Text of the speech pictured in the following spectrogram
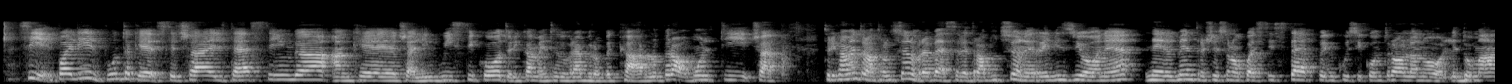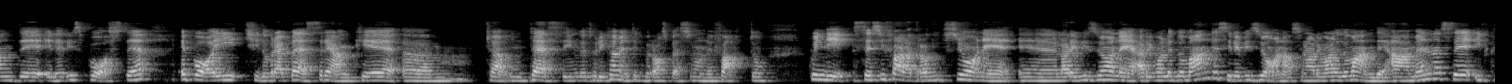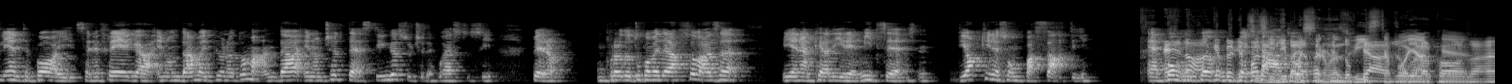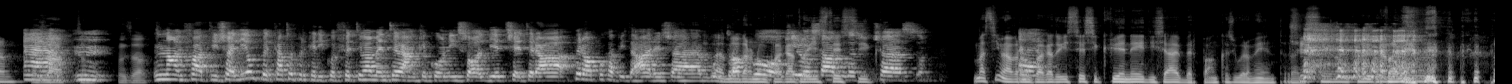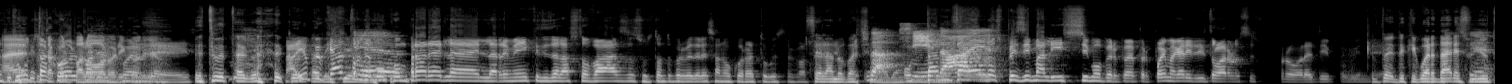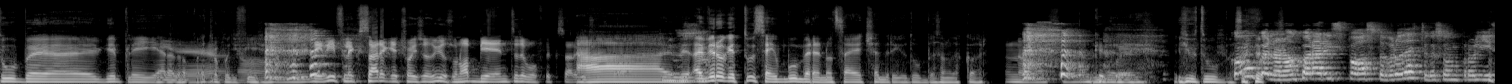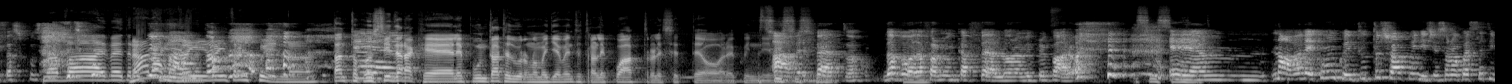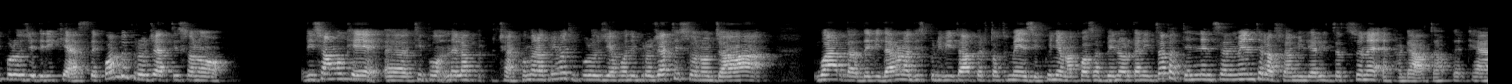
Sì, poi lì il punto è che se c'è il testing anche cioè, linguistico, teoricamente dovrebbero beccarlo, però molti, cioè, teoricamente una traduzione dovrebbe essere traduzione e revisione, nel, mentre ci sono questi step in cui si controllano le domande e le risposte, e poi ci dovrebbe essere anche um, cioè un testing, teoricamente, che però spesso non è fatto. Quindi se si fa la traduzione, eh, la revisione, arrivano le domande, si revisiona, se non arrivano le domande, amen, se il cliente poi se ne frega e non dà mai più una domanda e non c'è il testing, succede questo, sì. Per un prodotto come The Last of Us viene anche a dire, Mizze, di occhi ne sono passati, è eh, no, anche perché poi sì, può essere una svista poi anche cosa, eh. esatto, mm, esatto. no infatti cioè lì è un peccato perché dico effettivamente anche con i soldi eccetera però può capitare cioè Vabbè, purtroppo chi lo sa cosa è successo ma sì, ma avranno eh. pagato gli stessi QA di Cyberpunk sicuramente. Dai. Sì, sì, eh, tutta, colpa, loro, ricordiamo. Tutta no, io più che altro devo comprare il, il, remake di The Last of Us soltanto per vedere se hanno corretto questa cosa. Se l'hanno patchata. Sì, 80 dai. euro spesi malissimo per, per, per, poi magari ritrovare lo stesso errore. Tipo, Perché guardare su YouTube eh, il gameplay era troppo, è troppo difficile. No, devi flexare che io sono ambiente, devo flexare. Ah, è vero. è vero che tu sei un boomer e non sai accendere YouTube, sono d'accordo. No, anche quello. YouTube. Comunque non ho ancora risposto, ve l'ho detto che sono prolista, scusa. Ma vai, vai tranquilla. No, no, vai, vai tranquilla. Tanto eh... considera che le puntate durano mediamente tra le 4 e le 7 ore, quindi... Sì, ah, sì, perfetto. Sì. Dopo vado a farmi un caffè, allora mi preparo. e, um, no, vabbè, comunque in tutto ciò, quindi ci sono queste tipologie di richieste. Quando i progetti sono diciamo che eh, tipo nella, cioè, come la prima tipologia, quando i progetti sono già guarda, devi dare una disponibilità per tot mesi, quindi è una cosa ben organizzata, tendenzialmente la familiarizzazione è pagata perché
